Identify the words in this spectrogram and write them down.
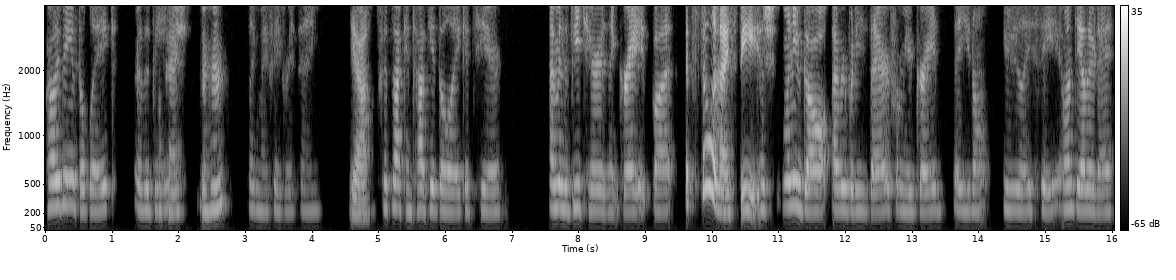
Probably being at the lake or the beach. Okay. Mm-hmm. It's like my favorite thing. Yeah. So if it's not Kentucky at the lake, it's here. I mean, the beach here isn't great, but It's still a nice beach. when you go, everybody's there from your grade that you don't usually see. I went the other day.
